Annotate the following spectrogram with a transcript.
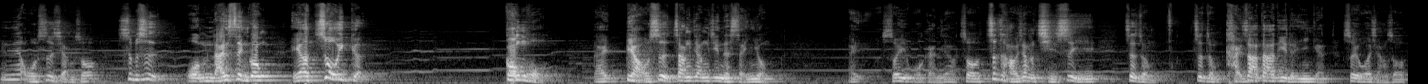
今天我是想说，是不是我们南圣宫也要做一个篝火来表示张将军的神勇？哎，所以我感觉说，这个好像启示于这种这种凯撒大帝的英感。所以我想说，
